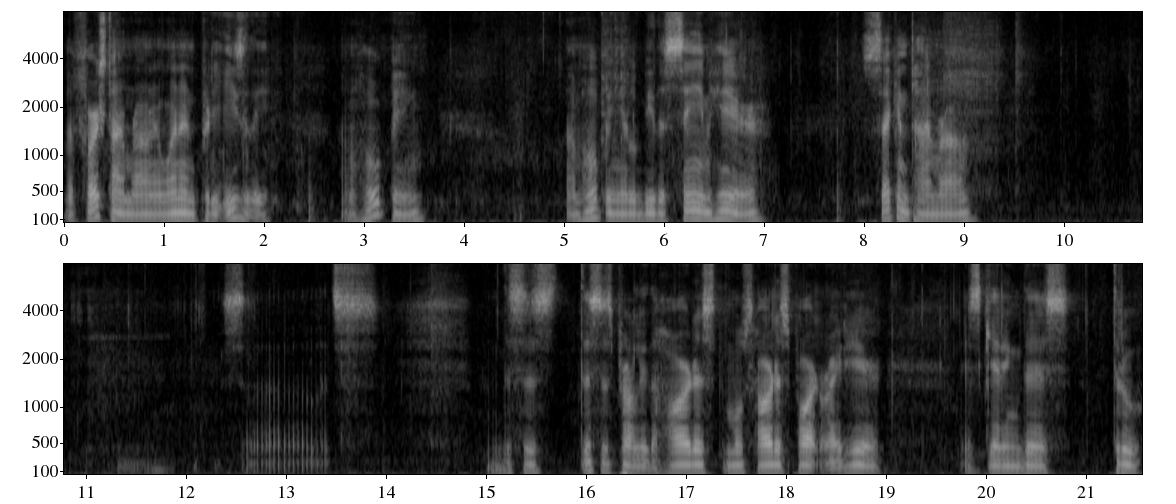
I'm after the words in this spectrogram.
the first time around it went in pretty easily. I'm hoping, I'm hoping it'll be the same here second time around. So let's. This is this is probably the hardest most hardest part right here is getting this through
